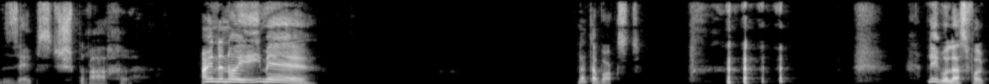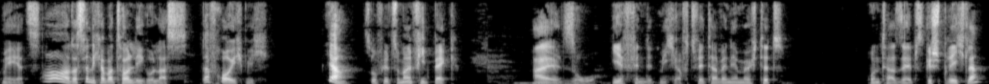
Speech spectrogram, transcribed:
Selbstsprache. Eine neue E-Mail. Letterboxd. Legolas folgt mir jetzt. Oh, das finde ich aber toll, Legolas. Da freue ich mich. Ja, so viel zu meinem Feedback. Also, ihr findet mich auf Twitter, wenn ihr möchtet. Unter Selbstgesprächler.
